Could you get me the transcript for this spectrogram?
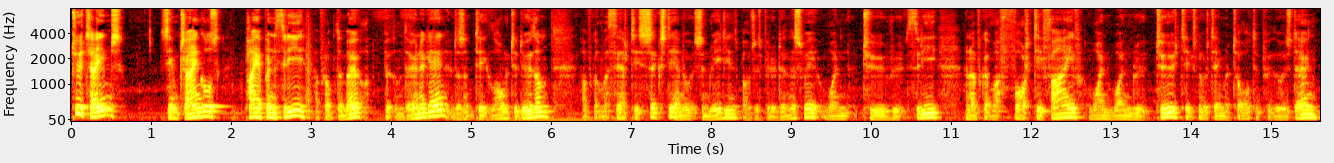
2 times, same triangles, Pi upon 3, I've rubbed them out, put them down again, it doesn't take long to do them. I've got my 30, 60, I know it's in radians, but I'll just put it in this way, 1, 2, root 3, and I've got my 45, 1, 1, root 2, it takes no time at all to put those down.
